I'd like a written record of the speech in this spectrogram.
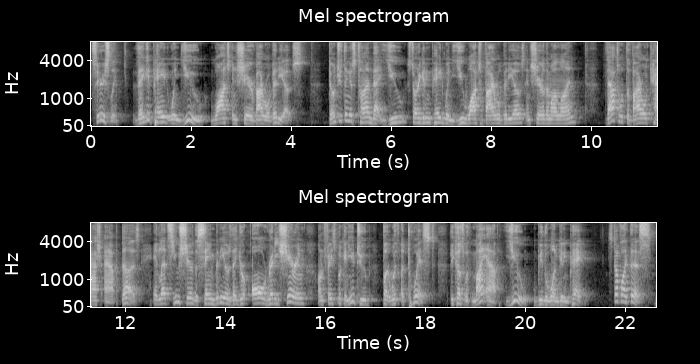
Seriously, they get paid when you watch and share viral videos. Don't you think it's time that you started getting paid when you watch viral videos and share them online? That's what the Viral Cash app does. It lets you share the same videos that you're already sharing on Facebook and YouTube, but with a twist. Because with my app, you will be the one getting paid. Stuff like this.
